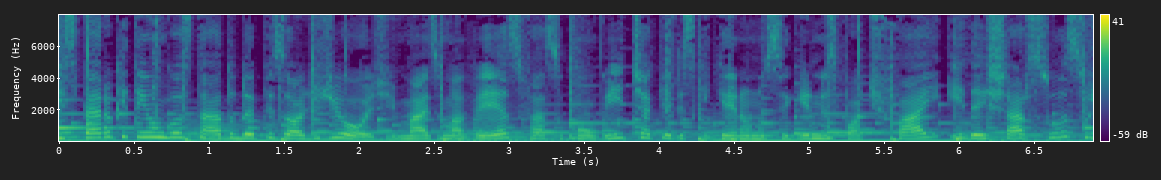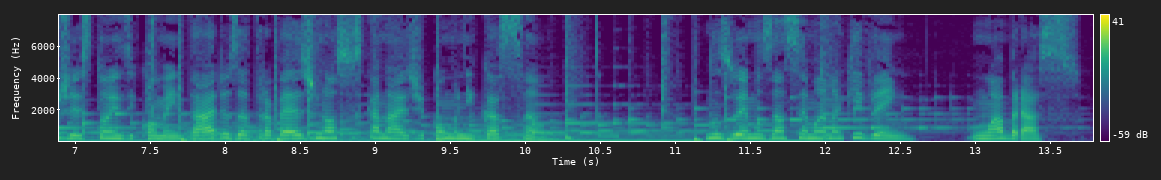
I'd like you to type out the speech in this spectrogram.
Espero que tenham gostado do episódio de hoje. Mais uma vez, faço convite àqueles que queiram nos seguir no Spotify e deixar suas sugestões e comentários através de nossos canais de comunicação. Nos vemos na semana que vem. Um abraço.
